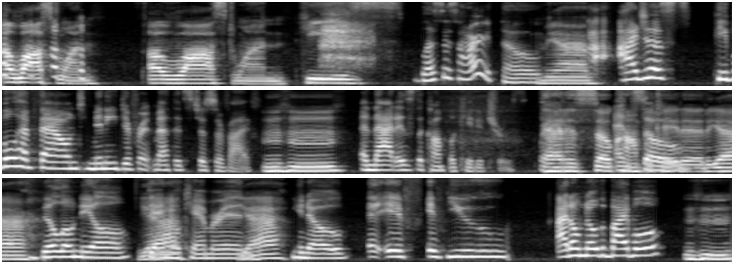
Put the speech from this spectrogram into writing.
A lost one. A lost one. He's Bless his heart though. yeah. I, I just people have found many different methods to survive. Mm-hmm. And that is the complicated truth. That is so And so- complicated. yeah. Bill O'Neal, Yeah. Daniel Cameron. Yeah. You know, if if you I don't know the Bible, Mm-hmm.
